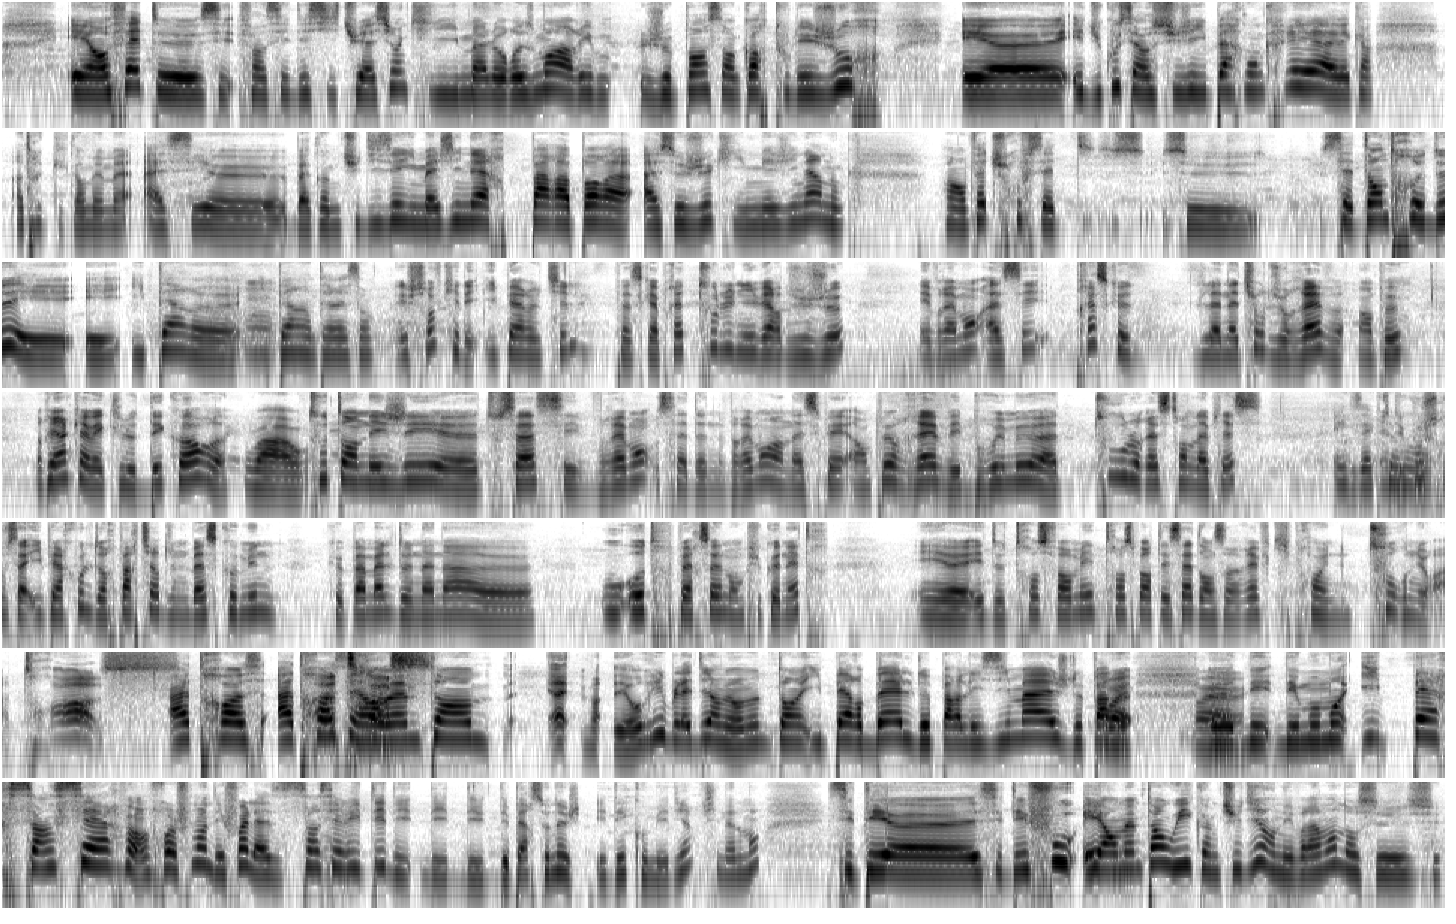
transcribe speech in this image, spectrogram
Et en fait, euh, c'est des situations qui malheureusement arrivent, je pense, encore tous les jours. Et, euh, et du coup, c'est un sujet hyper concret avec un, un truc qui est quand même assez, euh, bah, comme tu disais, imaginaire par rapport à, à ce jeu qui est imaginaire. Donc, en fait, je trouve cette, ce, cet entre-deux est, est hyper, euh, Mm. hyper intéressant. Et je trouve qu'il est hyper utile parce qu'après tout l'univers du jeu est vraiment assez presque de la nature du rêve un peu. Rien qu'avec le décor, tout enneigé, euh, tout ça, c'est vraiment, ça donne vraiment un aspect un peu rêve et brumeux à tout le restant de la pièce. Et Exactement. du coup, je trouve ça hyper cool de repartir d'une base commune que pas mal de nanas euh, ou autres personnes ont pu connaître et, euh, et de transformer, de transporter ça dans un rêve qui prend une tournure atroce. atroce, atroce, et en même temps euh, c'est horrible à dire, mais en même temps hyper belle de par les images, de par Ouais, euh, ouais, ouais. Des, des moments hyper sincères. Enfin, franchement, des fois, la sincérité des, des- des- personnages et des comédiens, finalement, c'était c'était fou. Et en même temps, oui, comme tu dis, on est vraiment dans ce, ce,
